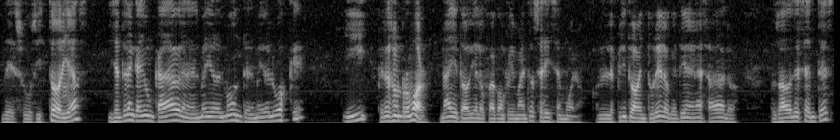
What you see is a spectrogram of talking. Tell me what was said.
de sus historias, y se enteran que hay un cadáver en el medio del monte, en el medio del bosque, y, pero es un rumor, nadie todavía lo fue a confirmar. Entonces dicen, bueno, con el espíritu aventurero que tienen a esa edad los, los adolescentes,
